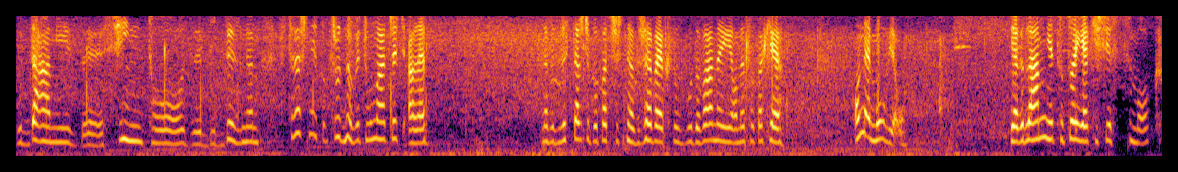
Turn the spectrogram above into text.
Buddami, z e, Shinto, z buddyzmem. Strasznie to trudno wytłumaczyć, ale nawet wystarczy popatrzeć na drzewa, jak są zbudowane i one są takie, one mówią. Jak dla mnie tutaj jakiś jest smok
